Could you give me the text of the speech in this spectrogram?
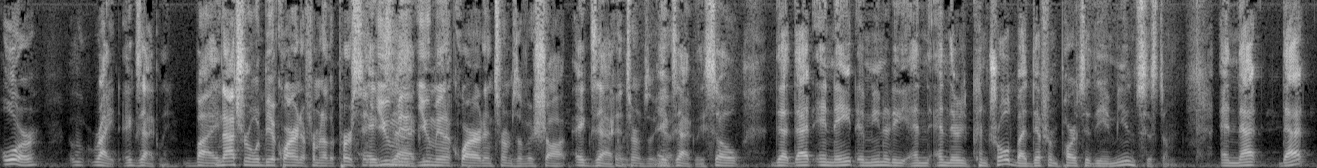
Or right, exactly. By Natural would be acquiring it from another person. You mean you mean acquired in terms of a shot. exactly In terms of yeah. exactly. So that that innate immunity and and they're controlled by different parts of the immune system, and that that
